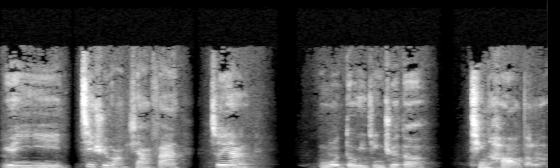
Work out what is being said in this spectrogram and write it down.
愿意继续往下翻，这样我都已经觉得挺好的了。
